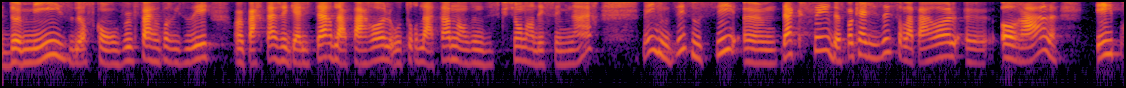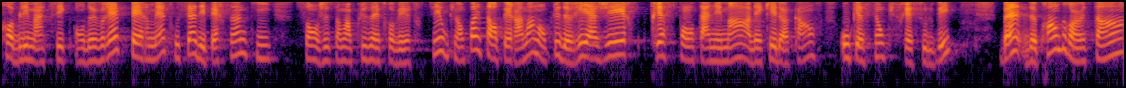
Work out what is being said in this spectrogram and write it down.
de mise lorsqu'on veut favoriser un partage égalitaire de la parole autour de la table dans une discussion, dans des séminaires, mais ils nous disent aussi d'axer, de focaliser sur la parole orale et problématique. On devrait permettre aussi à des personnes qui sont justement plus introverties ou qui n'ont pas le tempérament non plus de réagir très spontanément avec éloquence aux questions qui seraient soulevées, ben, de prendre un temps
